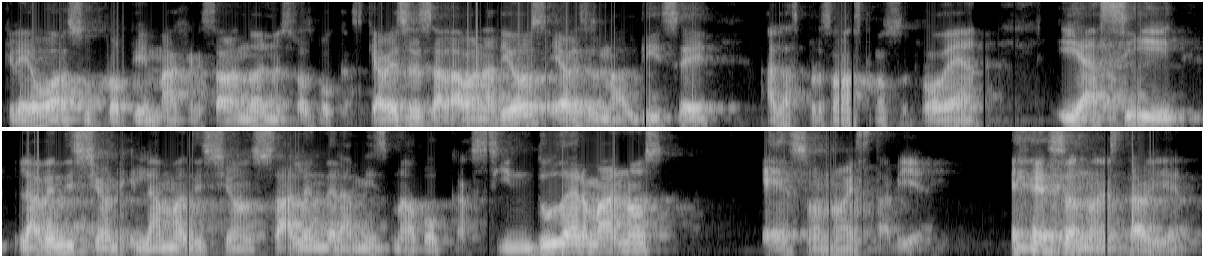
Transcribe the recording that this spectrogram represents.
creó a su propia imagen. Está hablando de nuestras bocas, que a veces alaban a Dios y a veces maldice a las personas que nos rodean. Y así la bendición y la maldición salen de la misma boca. Sin duda, hermanos, eso no está bien. Eso no está bien.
